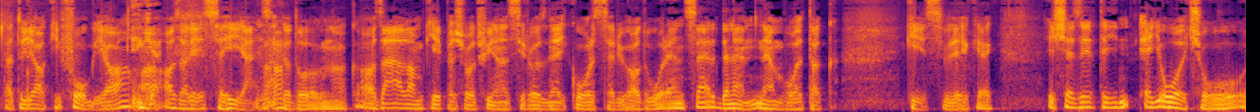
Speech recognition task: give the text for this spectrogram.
Tehát ugye aki fogja, Igen. az a része hiányzik Aha. a dolognak. Az állam képes volt finanszírozni egy korszerű adórendszer, de nem, nem voltak készülékek. És ezért egy, egy olcsó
